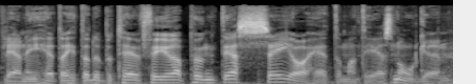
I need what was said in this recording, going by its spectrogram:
Fler nyheter hittar du på tv4.se. Jag heter Mattias Nordgren.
